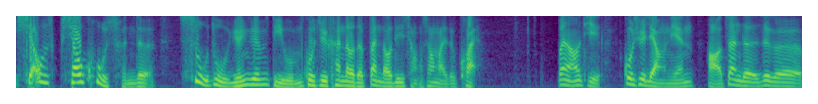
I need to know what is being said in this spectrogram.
消消库存的速度远远比我们过去看到的半导体厂商来的快。半导体过去两年啊赚的这个。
